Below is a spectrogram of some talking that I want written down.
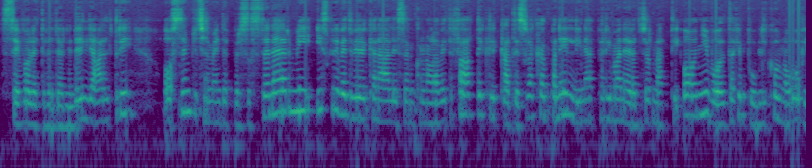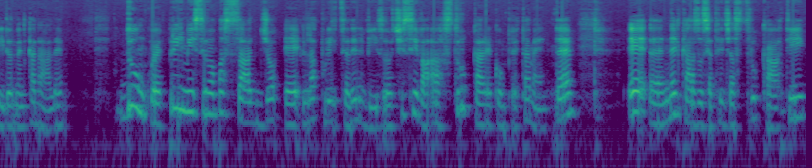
se volete vederne degli altri o semplicemente per sostenermi, iscrivetevi al canale se ancora non l'avete fatto e cliccate sulla campanellina per rimanere aggiornati ogni volta che pubblico un nuovo video nel canale. Dunque, primissimo passaggio è la pulizia del viso, ci si va a struccare completamente e eh, nel caso siate già struccati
